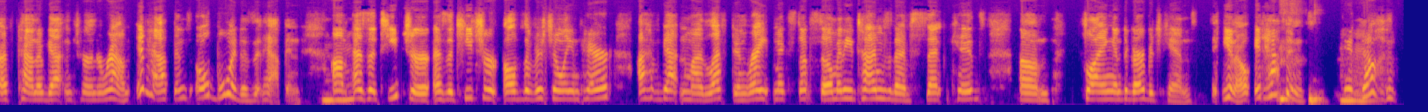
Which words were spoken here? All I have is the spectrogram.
I've kind of gotten turned around. It happens. Oh boy, does it happen. Um, mm-hmm. Um, as a teacher, as a teacher of the visually impaired, I have gotten my left and right mixed up so many times that I've sent kids um, flying into garbage cans. You know, it happens. Mm-hmm. It does.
